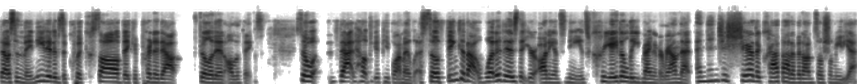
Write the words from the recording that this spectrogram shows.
that was something they needed it was a quick solve they could print it out fill it in all the things so that helped get people on my list so think about what it is that your audience needs create a lead magnet around that and then just share the crap out of it on social media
